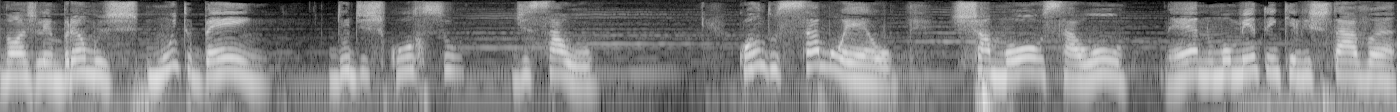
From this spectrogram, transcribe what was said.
nós lembramos muito bem do discurso de Saul. Quando Samuel chamou Saul, né, no momento em que ele estava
